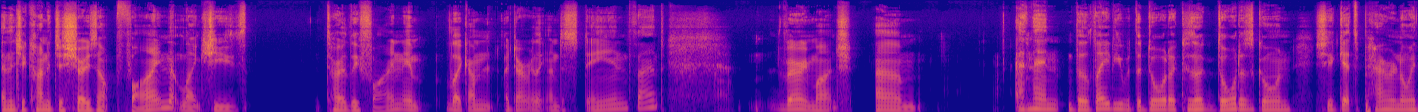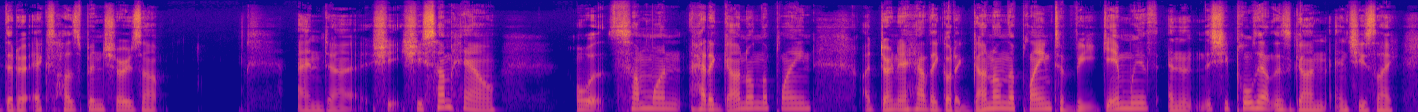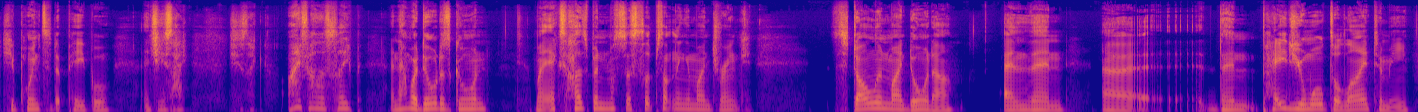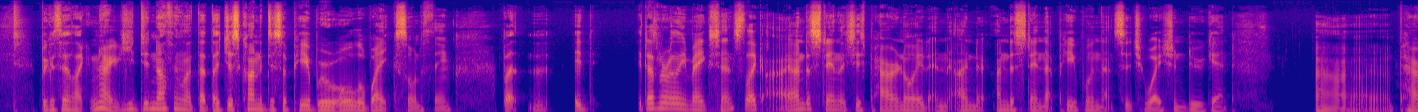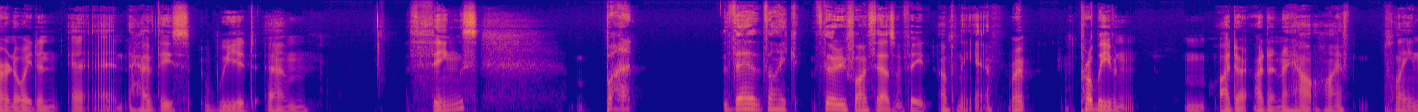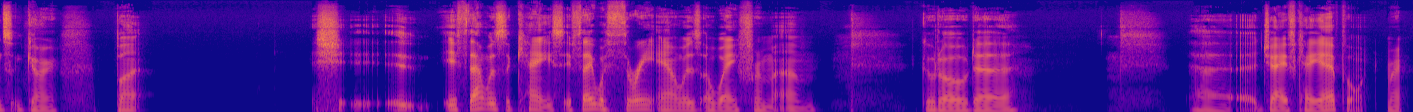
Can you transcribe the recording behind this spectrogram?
and then she kind of just shows up fine, like she's totally fine. And like I'm I don't really understand that very much. Um, and then the lady with the daughter, because her daughter's gone, she gets paranoid that her ex husband shows up, and uh, she she somehow or someone had a gun on the plane. I don't know how they got a gun on the plane to begin with. And then she pulls out this gun and she's like, she points it at people and she's like, she's like, I fell asleep and now my daughter's gone. My ex husband must have slipped something in my drink, stolen my daughter, and then uh, then paid you all to lie to me because they're like, no, he did nothing like that. They just kind of disappeared. We were all awake, sort of thing. But it it doesn't really make sense. Like I understand that she's paranoid, and I understand that people in that situation do get uh, paranoid and, and and have these weird um things, but they're like thirty five thousand feet up in the air, right? Probably even mm, I don't I don't know how high planes go, but if that was the case, if they were three hours away from um, good old uh, uh, JFK Airport, right,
